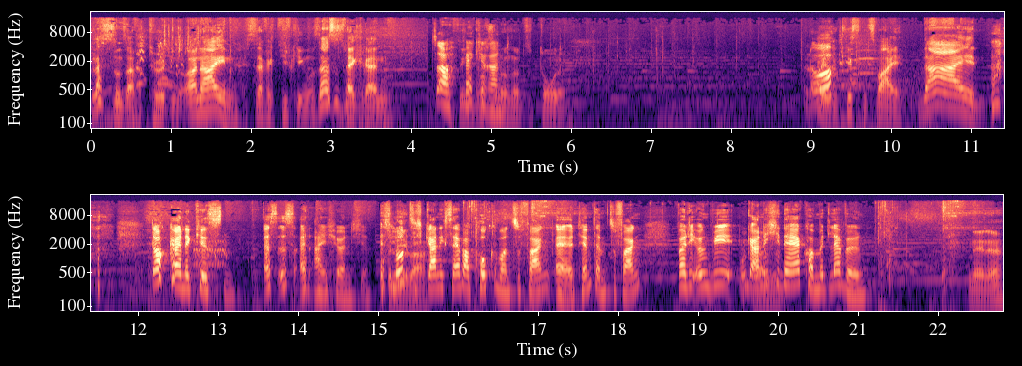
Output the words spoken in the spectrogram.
Lass es uns einfach töten. Oh nein, es ist effektiv gegen uns. Lass es wegrennen. So, weggerannt. uns nur zu Tode. Hallo? Oh, Kisten 2. Nein! Doch keine Kisten. Es ist ein Eichhörnchen. Es lohnt Beleber. sich gar nicht selber Pokémon zu fangen, äh, Temtem zu fangen, weil die irgendwie Und gar dann? nicht hinterherkommen mit Leveln. Nee, ne?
